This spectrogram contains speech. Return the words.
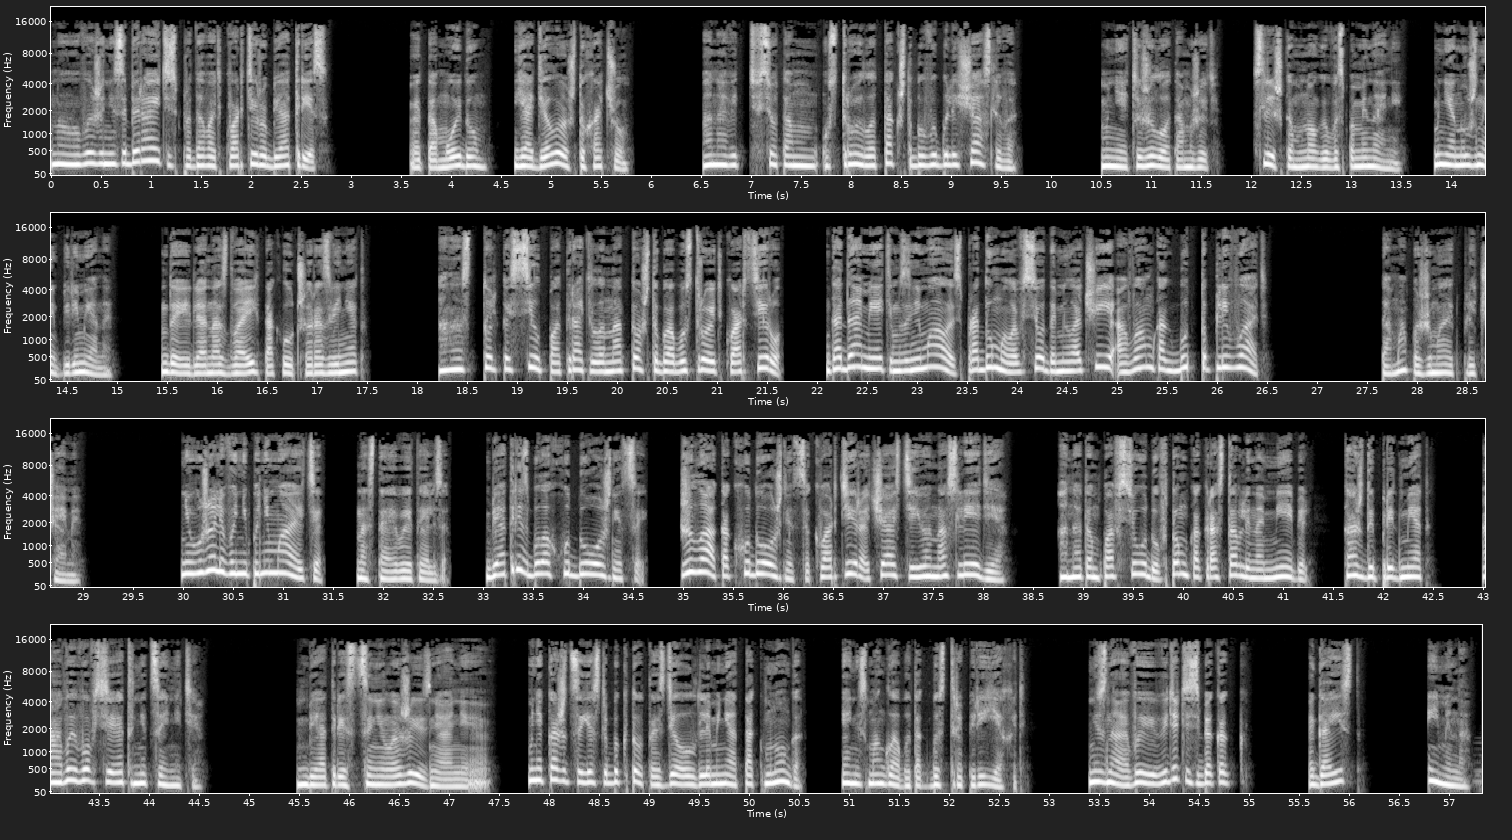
«Но вы же не собираетесь продавать квартиру Беатрис?» «Это мой дом. Я делаю, что хочу». «Она ведь все там устроила так, чтобы вы были счастливы». «Мне тяжело там жить. Слишком много воспоминаний. Мне нужны перемены. Да и для нас двоих так лучше, разве нет?» Она столько сил потратила на то, чтобы обустроить квартиру, годами этим занималась, продумала все до мелочей, а вам как будто плевать. Тома пожимает плечами. «Неужели вы не понимаете?» — настаивает Эльза. «Беатрис была художницей, жила как художница, квартира — часть ее наследия. Она там повсюду, в том, как расставлена мебель, каждый предмет, а вы вовсе это не цените». Беатрис ценила жизнь, а не мне кажется, если бы кто-то сделал для меня так много, я не смогла бы так быстро переехать. Не знаю, вы ведете себя как эгоист? Именно.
